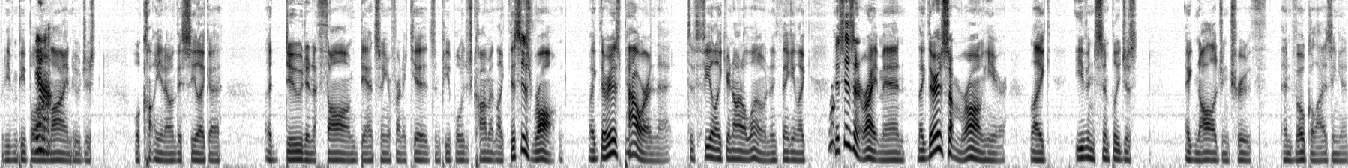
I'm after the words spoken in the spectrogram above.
but even people yeah. online who just will call, you know, they see like a a dude in a thong dancing in front of kids and people just comment like this is wrong. Like there is power in that to feel like you're not alone and thinking like this isn't right, man. Like there is something wrong here. Like even simply just acknowledging truth and vocalizing it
